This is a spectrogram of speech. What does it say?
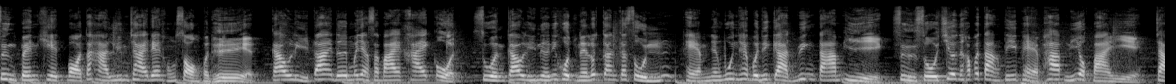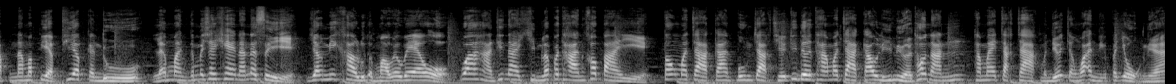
ซึ่งเป็นเขตปลอดทหารริมชายแดนของสองประเทศ เกาหลีใต้เดินมาอย่างสบายคลายกฎส่วนเกาหลีเหนือนี่หดอยู่ในรถการกระสุน แถมยังวุ่นให้บริการวิ่งตามอีก สื่อโซเชียลนะครับต่างตีแผ่ภาพนี้ออกไป จับนำมาเปรียบเทียบกันดู และมันก็ไม่ใช่แค่นั้นนะสิ ยังมีข่าวหลุดออกมาแววๆว่าอาหารที่นายคิมรับประทานเข้าไป ต้องมาจากการปรุงจากเชฟที่เดินทางมาจากเกาหลีเหนือเท่านั้นทำไมจากจากมันเยอะจังว่าอันนี้ประโยคเนี้ย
